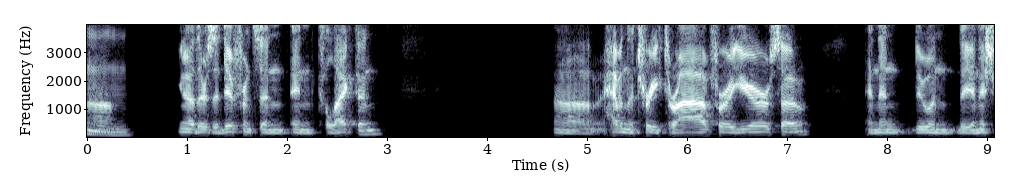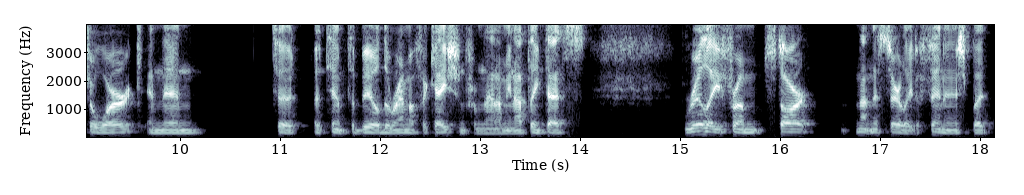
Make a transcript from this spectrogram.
Um, hmm. you know, there's a difference in in collecting, uh, having the tree thrive for a year or so, and then doing the initial work, and then to attempt to build the ramification from that. I mean, I think that's really from start, not necessarily to finish, but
